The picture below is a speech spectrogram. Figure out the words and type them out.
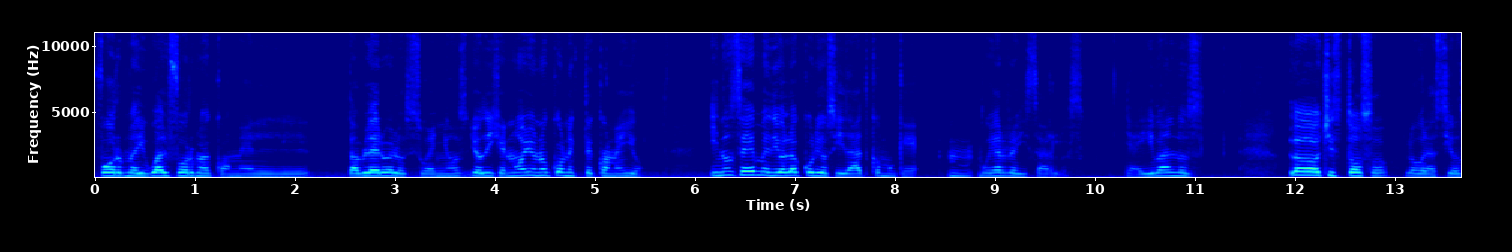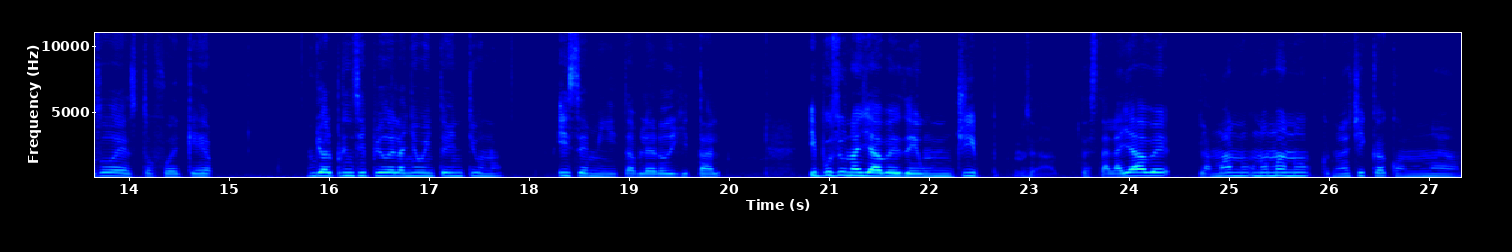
forma, igual forma con el tablero de los sueños. Yo dije, no, yo no conecté con ello. Y no sé, me dio la curiosidad como que mm, voy a revisarlos. Y ahí van los... Lo chistoso, lo gracioso de esto fue que yo al principio del año 2021 hice mi tablero digital y puse una llave de un jeep. O sea, está la llave, la mano, una mano con una chica con una,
